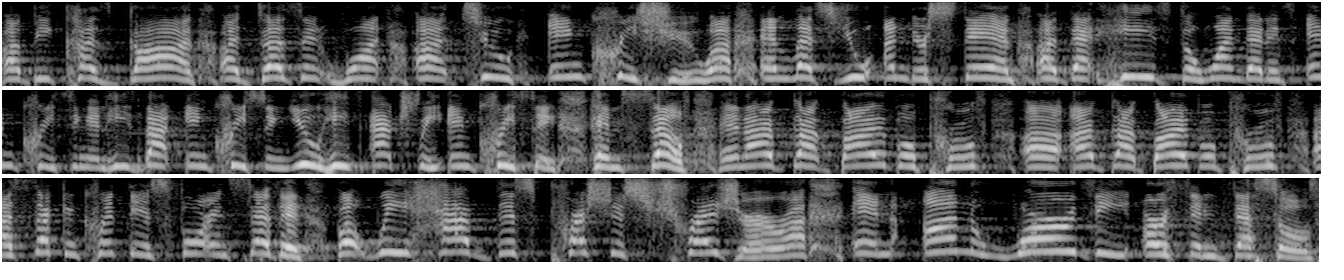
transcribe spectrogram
uh, because God uh, doesn't want uh, to increase you unless you understand that He's the one that is increasing and He's not increasing increasing you, He's actually increasing Himself. And I've got Bible proof. Uh, I've got Bible proof. Uh, 2 Corinthians 4 and 7. But we have this precious treasure uh, in unworthy earthen vessels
